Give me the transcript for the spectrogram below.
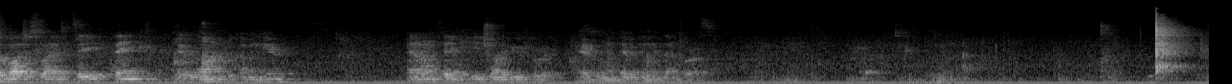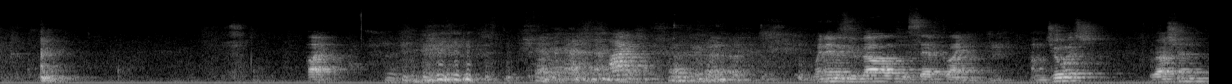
of all, I just wanted to say thank everyone for coming here. And I want to thank each one of you for everyone, everything you've done for us. Hi. Hi. My name is Yuval Yosef Klaiman. I'm Jewish, Russian,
